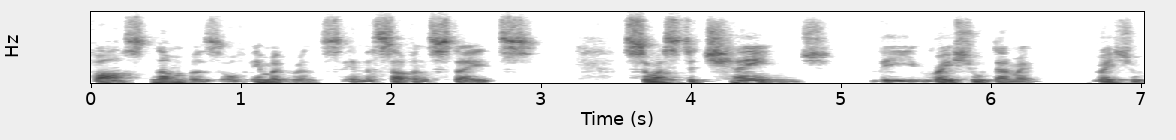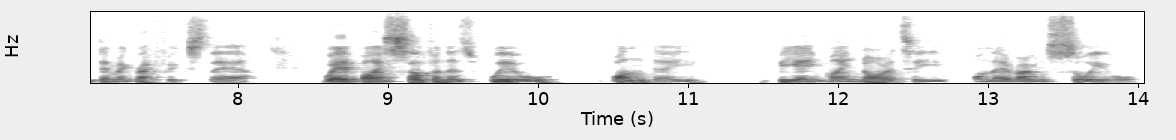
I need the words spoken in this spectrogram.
vast numbers of immigrants in the southern states so as to change the racial, demo racial demographics there, whereby southerners will one day be a minority on their own soil.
